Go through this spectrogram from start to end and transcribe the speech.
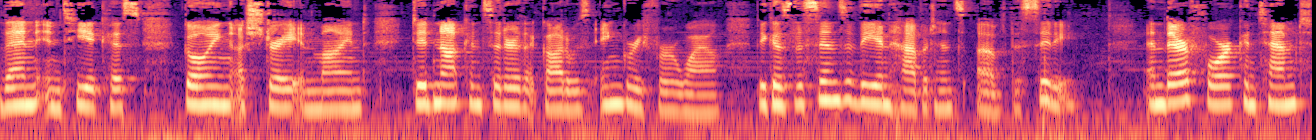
Then Antiochus, going astray in mind, did not consider that God was angry for a while, because the sins of the inhabitants of the city. And therefore contempt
